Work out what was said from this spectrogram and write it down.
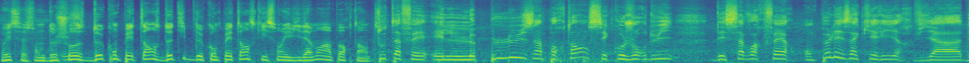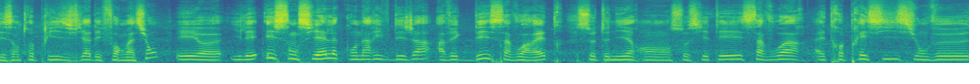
Oui, ce sont deux choses, deux compétences, deux types de compétences qui sont évidemment importantes. Tout à fait. Et le plus important, c'est qu'aujourd'hui, des savoir-faire, on peut les acquérir via des entreprises, via des formations. Et euh, il est essentiel qu'on arrive déjà avec des savoir-être, se tenir en société, savoir être précis si on veut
